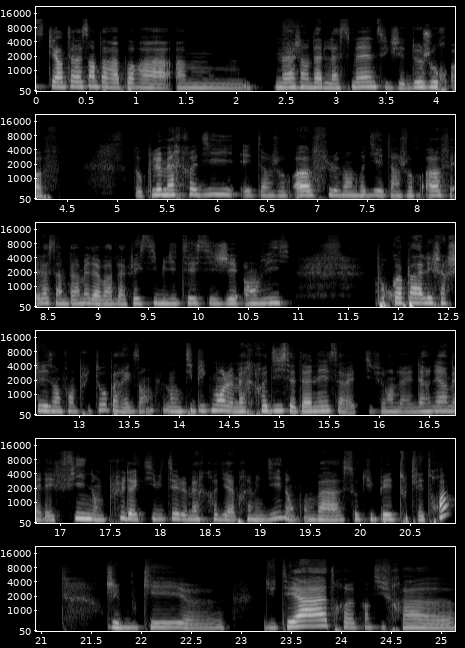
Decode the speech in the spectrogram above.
Ce qui est intéressant par rapport à, à mon agenda de la semaine, c'est que j'ai deux jours off. Donc le mercredi est un jour off, le vendredi est un jour off. Et là, ça me permet d'avoir de la flexibilité si j'ai envie pourquoi pas aller chercher les enfants plus tôt, par exemple Donc, typiquement, le mercredi, cette année, ça va être différent de l'année dernière, mais les filles n'ont plus d'activité le mercredi après-midi. Donc, on va s'occuper toutes les trois. J'ai booké euh, du théâtre. Quand il fera euh,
